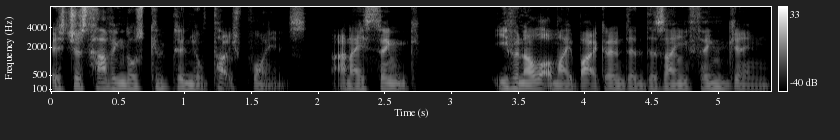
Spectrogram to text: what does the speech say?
is just having those continual touch points. And I think even a lot of my background in design thinking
